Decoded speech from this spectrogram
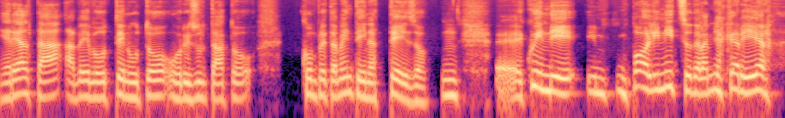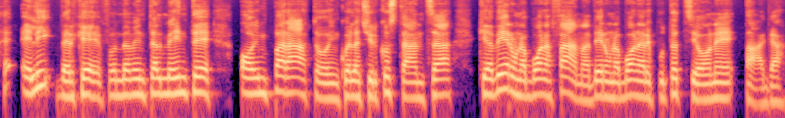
in realtà avevo ottenuto un risultato completamente inatteso. Mm. Eh, quindi in, un po' l'inizio della mia carriera è lì perché fondamentalmente ho imparato in quella circostanza che avere una buona fama, avere una buona reputazione paga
